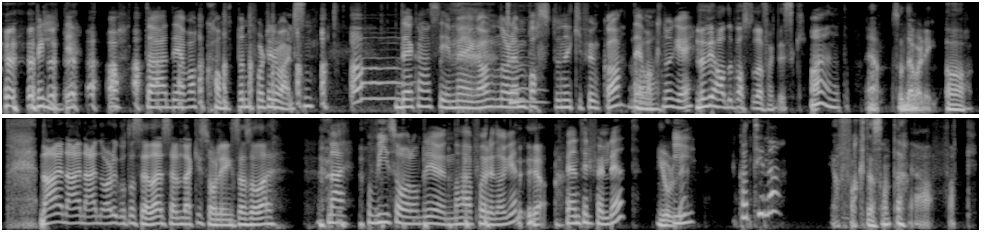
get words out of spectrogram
Veldig. Åh, det, det var kampen for tilværelsen. Det kan jeg si med en gang. Når den badstuen ikke funka, det var ikke noe gøy. Men vi hadde badstue der, faktisk. Ja. Ja, så det var digg. Åh. Nei, nei, nei, nå er det godt å se deg, selv om det er ikke så lenge siden jeg så deg. Nei, for vi så hverandre i øynene her forrige dagen Ja. ved en tilfeldighet i kantina. Ja, fuck, det er sant, det. Ja, fuck.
